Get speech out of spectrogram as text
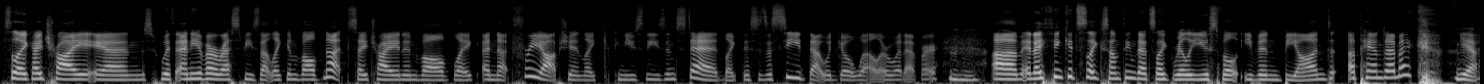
So like I try and with any of our recipes that like involve nuts, I try and involve like a nut free option. Like you can use these instead. Like this is a seed that would go well or whatever. Mhm. Um, and I think it's like something that's like really useful even beyond a pandemic. Yeah.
